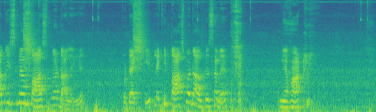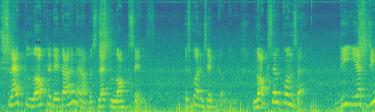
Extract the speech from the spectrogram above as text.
अब इसमें हम पासवर्ड डालेंगे प्रोटेक्ट की लेकिन पासवर्ड डालते समय यहाँ सेलेक्ट लॉक्ड डेटा है ना यहाँ पे सेलेक्ट लॉक्ड सेल्स इसको अनचेक कर देंगे। लॉक सेल कौन सा है? डी ई एफ़ जी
